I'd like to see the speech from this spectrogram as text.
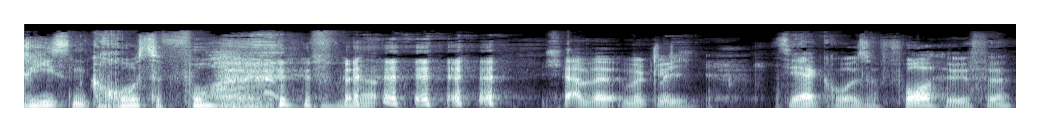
riesengroße Vorhöfe. Ich habe wirklich sehr große Vorhöfe.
